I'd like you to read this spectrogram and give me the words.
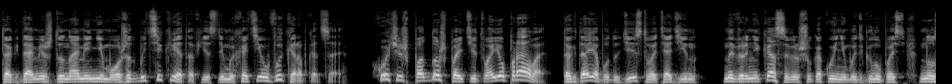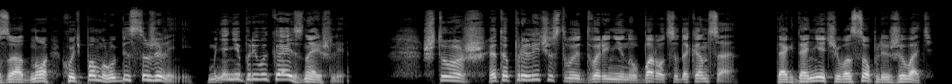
Тогда между нами не может быть секретов, если мы хотим выкарабкаться. Хочешь под нож пойти, твое право. Тогда я буду действовать один. Наверняка совершу какую-нибудь глупость, но заодно хоть помру без сожалений. Мне не привыкать, знаешь ли. Что ж, это приличествует дворянину бороться до конца. Тогда нечего сопли жевать.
